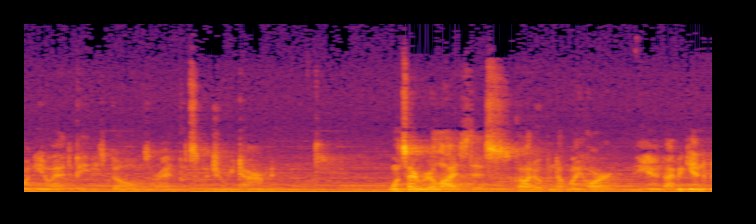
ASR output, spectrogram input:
on, you know, I had to pay these bills or I had to put so much in retirement. Once I realized this, God opened up my heart and I began to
